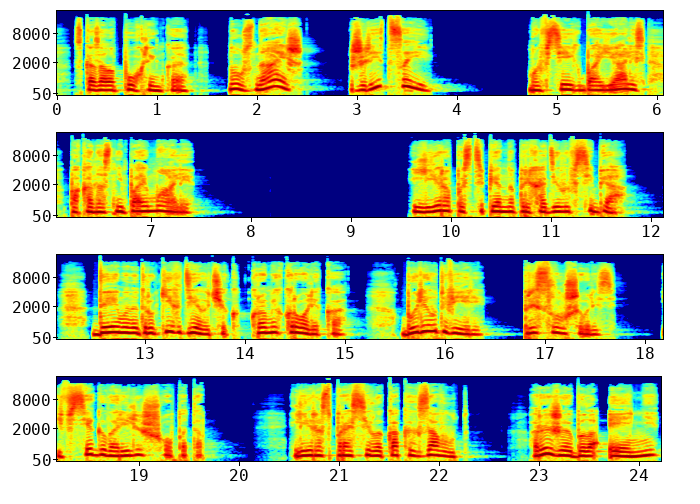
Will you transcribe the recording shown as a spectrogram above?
— сказала пухленькая. «Ну, знаешь, Жрецы. Мы все их боялись, пока нас не поймали. Лира постепенно приходила в себя. Дэймон и других девочек, кроме кролика, были у двери, прислушивались, и все говорили шепотом. Лира спросила, как их зовут. Рыжая была Энни,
